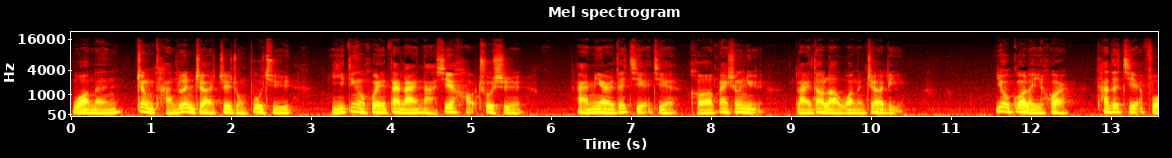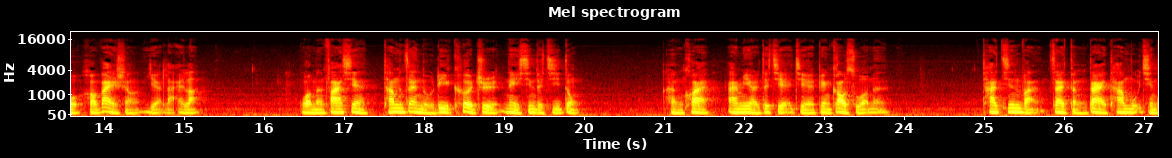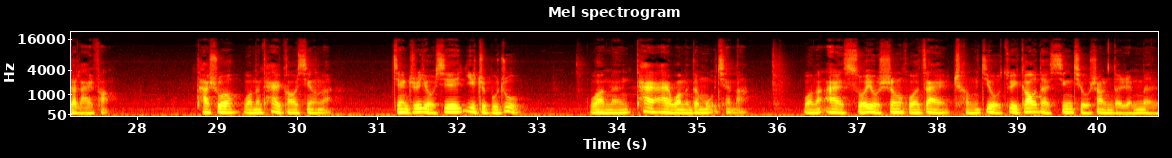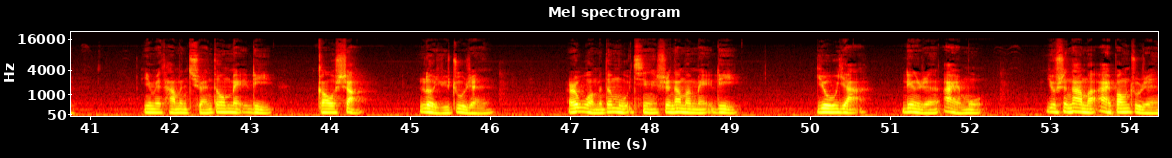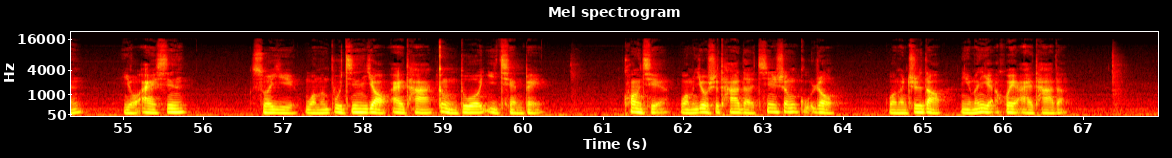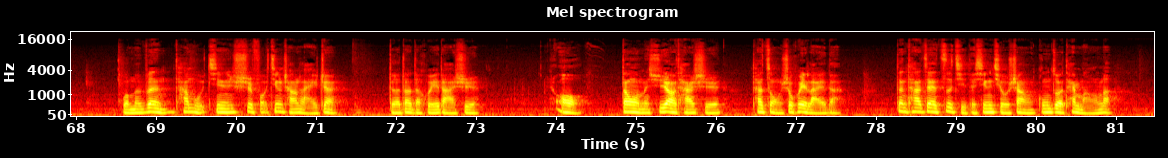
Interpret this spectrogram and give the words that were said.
我们正谈论着这种布局一定会带来哪些好处时，艾米尔的姐姐和外甥女来到了我们这里。又过了一会儿，他的姐夫和外甥也来了。我们发现他们在努力克制内心的激动。很快，艾米尔的姐姐便告诉我们，她今晚在等待她母亲的来访。她说：“我们太高兴了，简直有些抑制不住。我们太爱我们的母亲了，我们爱所有生活在成就最高的星球上的人们。”因为他们全都美丽、高尚、乐于助人，而我们的母亲是那么美丽、优雅、令人爱慕，又是那么爱帮助人、有爱心，所以我们不禁要爱他更多一千倍。况且我们又是他的亲生骨肉，我们知道你们也会爱他的。我们问他母亲是否经常来这儿。得到的回答是：“哦，当我们需要他时，他总是会来的。但他在自己的星球上工作太忙了，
